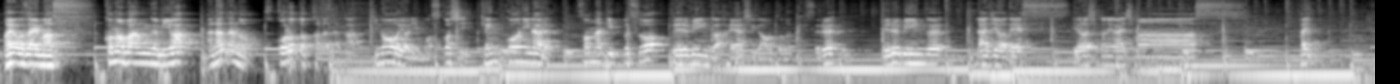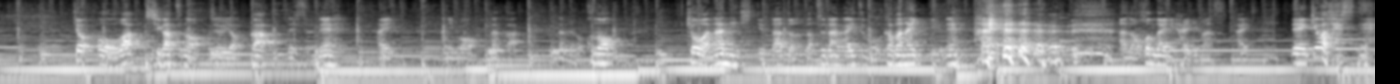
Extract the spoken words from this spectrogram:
おはようございます。この番組はあなたの心と体が昨日よりも少し健康になる、そんな tips をウェルビング林がお届けするウェルビングラジオです。よろしくお願いします。はい。今日は4月の14日ですよね。はい。何も、なんか、なんだろう、この今日は何日って言った後の雑談がいつも浮かばないっていうね。はい。あの、本題に入ります。はい。で、今日はですね、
